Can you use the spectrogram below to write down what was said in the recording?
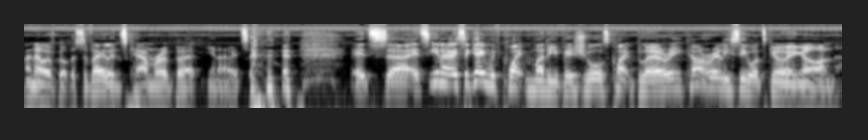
I know I've got the surveillance camera, but you know it's it's uh, it's you know it's a game with quite muddy visuals, quite blurry. Can't really see what's going on.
